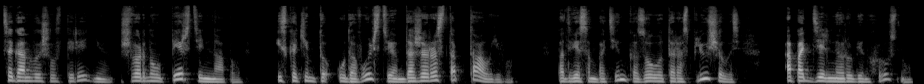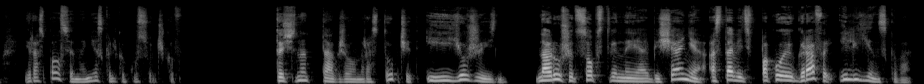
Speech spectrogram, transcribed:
Цыган вышел в переднюю, швырнул перстень на пол и с каким-то удовольствием даже растоптал его. Под весом ботинка золото расплющилось, а поддельный рубин хрустнул и распался на несколько кусочков. Точно так же он растопчет и ее жизнь, нарушит собственные обещания оставить в покое графа Ильинского.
